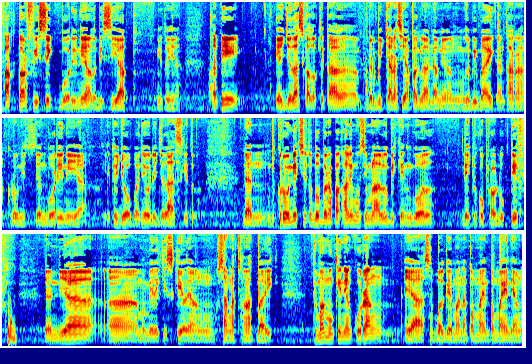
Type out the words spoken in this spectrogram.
faktor fisik Borini yang lebih siap gitu ya. Tapi ya jelas kalau kita berbicara siapa gelandang yang lebih baik antara Krunic dan Borini ya itu jawabannya udah jelas gitu. Dan Krunic itu beberapa kali musim lalu bikin gol dia cukup produktif dan dia uh, memiliki skill yang sangat-sangat baik. Cuman mungkin yang kurang ya sebagaimana pemain-pemain yang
